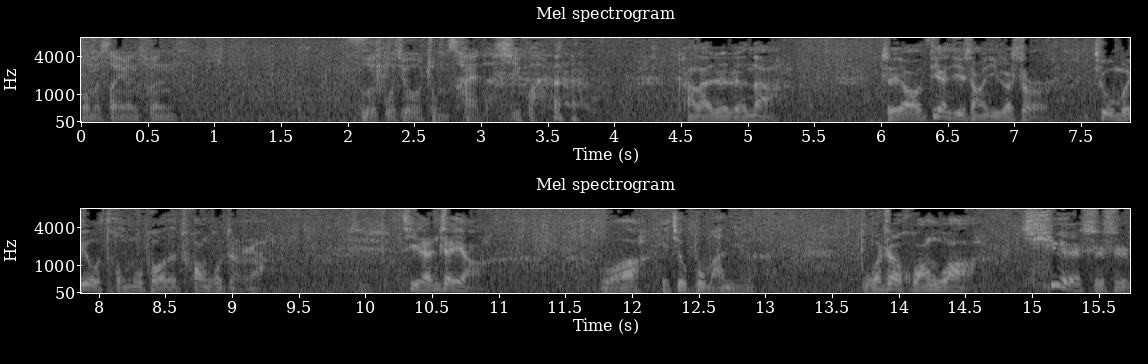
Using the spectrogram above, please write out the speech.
我们三元村自古就有种菜的习惯。看来这人呐，只要惦记上一个事儿，就没有捅不破的窗户纸啊。既然这样，我也就不瞒您了。我这黄瓜确实是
